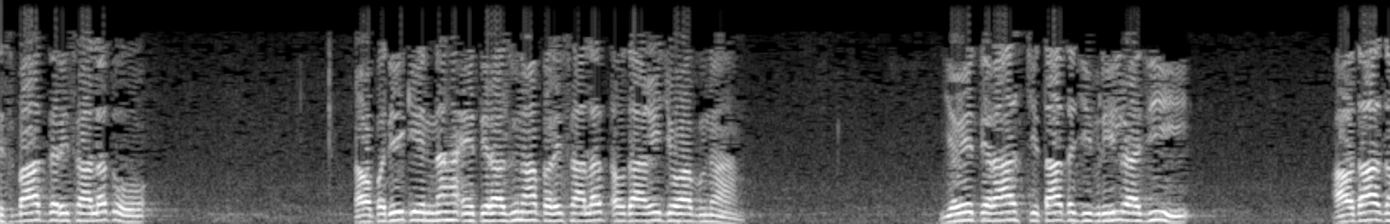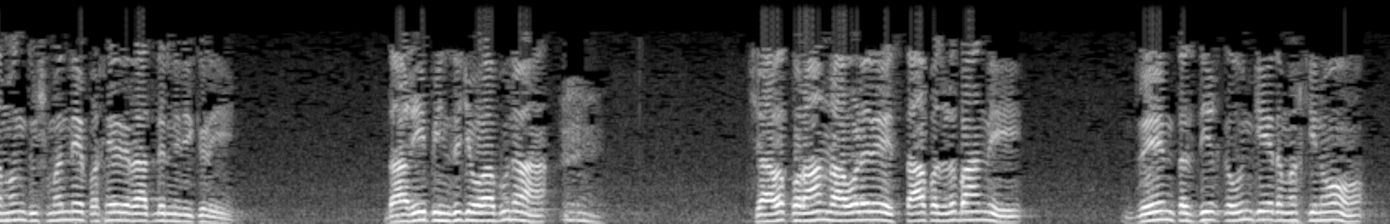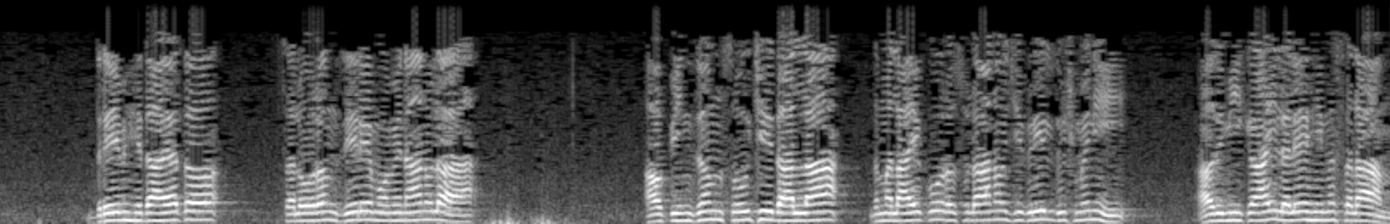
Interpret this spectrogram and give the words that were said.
اثبات د رسالت او پدې کې نه اعتراضونه پر رسالت او داغي جوابونه یو اعتراض چې تا ته جبرئیل راځي او دا زمنګ دشمن نه په خیر راتلل نه وکړي داغي پنځه جوابونه چې هغه قران راوړل ستا په ځړ باندې دویم تصدیق کوونکې د مخکینو دریم هدایت سلورم زیر مومنانو لا او پنځم سوچي د الله د ملائکو رسولانو جبريل دشمنی او د میکائیل علیهم السلام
